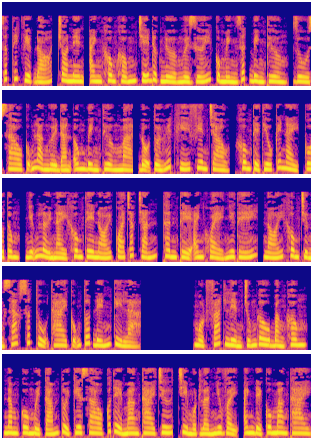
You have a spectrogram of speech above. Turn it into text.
rất thích việc đó, cho nên, anh không khống chế được nửa người dưới của mình rất bình thường, dù sao cũng là người đàn ông bình thường mà, độ tuổi huyết khí phiên trào, không thể thiếu cái này, cô Tông, những lời này không thể nói quá chắc chắn, thân thể anh khỏe như thế, nói không chừng xác xuất thụ thai cũng tốt đến kỳ lạ. Một phát liền trúng gâu bằng không, năm cô 18 tuổi kia sao có thể mang thai chứ, chỉ một lần như vậy, anh để cô mang thai,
